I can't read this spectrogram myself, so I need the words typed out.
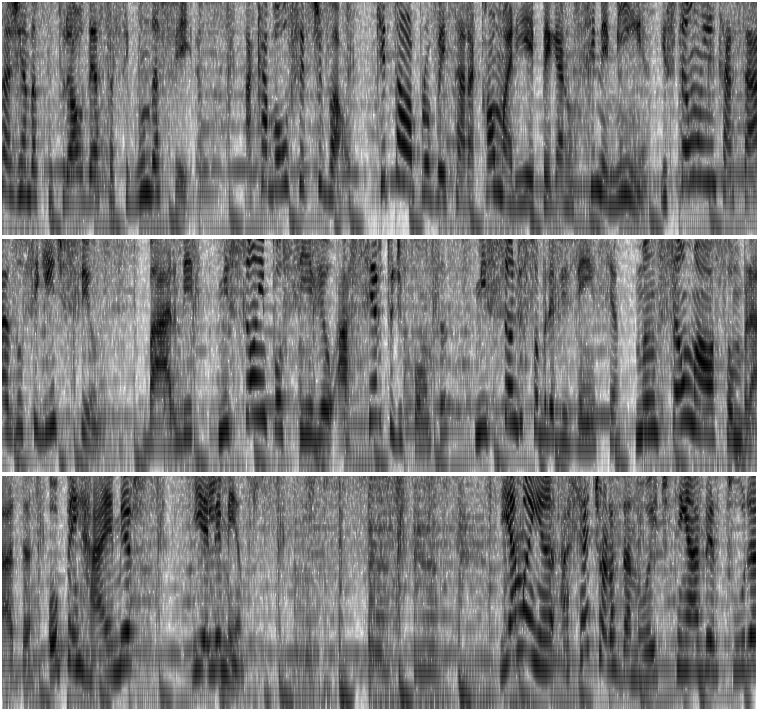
à agenda cultural desta segunda-feira. Acabou o festival. Que tal aproveitar a calmaria e pegar um cineminha? Estão em cartaz os seguintes filmes: Barbie, Missão Impossível Acerto de Contas, Missão de Sobrevivência, Mansão Mal Assombrada, Oppenheimer e Elementos. E amanhã, às 7 horas da noite, tem a abertura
